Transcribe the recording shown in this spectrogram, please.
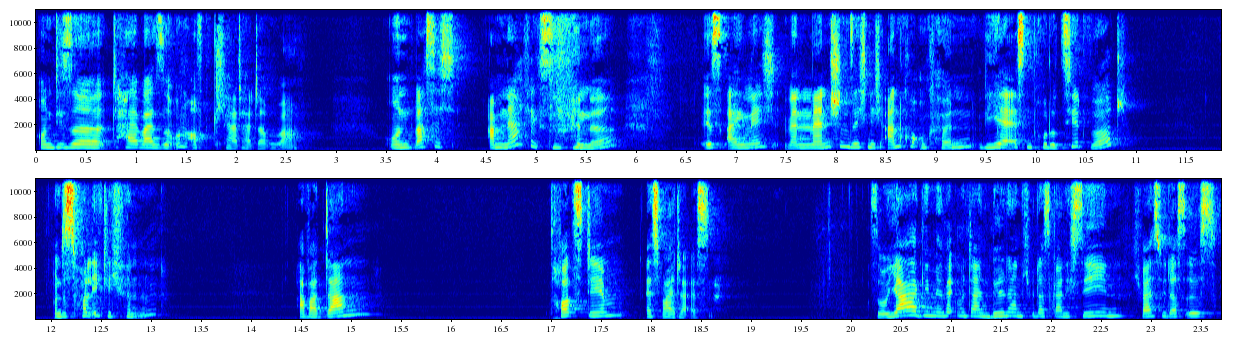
Und diese teilweise Unaufgeklärtheit darüber. Und was ich am nervigsten finde, ist eigentlich, wenn Menschen sich nicht angucken können, wie ihr Essen produziert wird und es voll eklig finden aber dann trotzdem es weiter essen. So, ja, geh mir weg mit deinen Bildern, ich will das gar nicht sehen, ich weiß, wie das ist,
